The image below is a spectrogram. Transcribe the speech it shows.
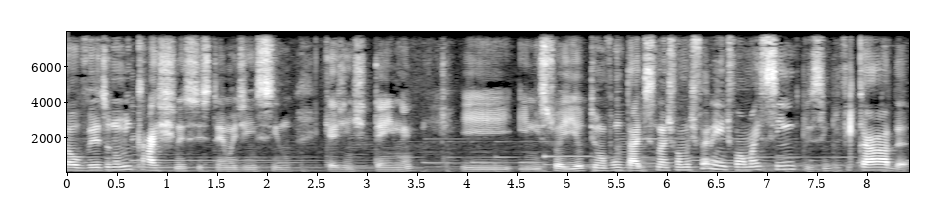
talvez eu não me encaixe nesse sistema de ensino que a gente tem, né? E, e nisso aí eu tenho uma vontade de ensinar de forma diferente, de forma mais simples, simplificada,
